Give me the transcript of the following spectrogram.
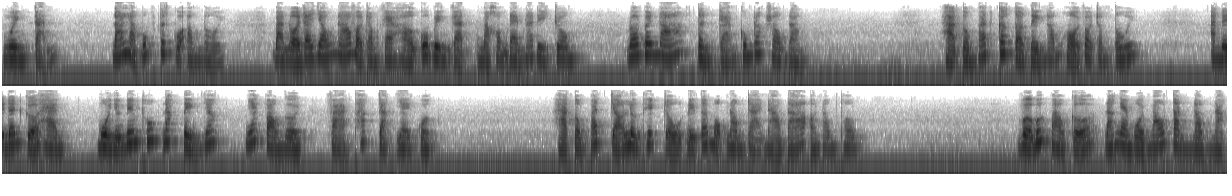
Nguyên cảnh. Đó là bút tích của ông nội. Bà nội đã giấu nó vào trong khe hở của viên gạch mà không đem nó đi chôn. Đối với nó, tình cảm cũng rất sâu đậm. Hạ tùng bách cất tờ tiền nóng hổi vào trong túi. Anh đi đến cửa hàng, mua những điếu thuốc đắt tiền nhất, nhét vào người và thắt chặt dây quần hạ tùng bách chở lưng thiết trụ đi tới một nông trại nào đó ở nông thôn. Vừa bước vào cửa, đã nghe mùi máu tanh nồng nặc.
